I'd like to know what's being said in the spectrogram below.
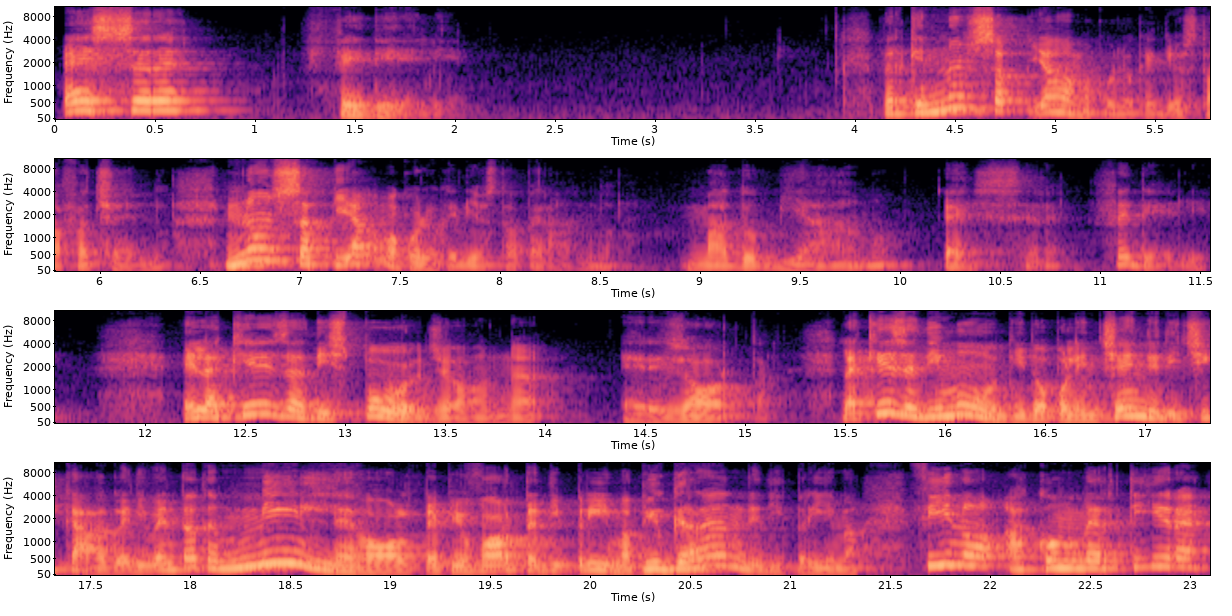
essere fedeli perché non sappiamo quello che Dio sta facendo, non sappiamo quello che Dio sta operando, ma dobbiamo essere fedeli. E la chiesa di Spurgeon è risorta. La chiesa di Moody, dopo l'incendio di Chicago, è diventata mille volte più forte di prima, più grande di prima, fino a convertire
